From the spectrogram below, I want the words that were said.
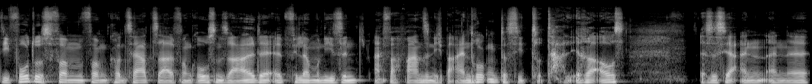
die Fotos vom, vom Konzertsaal, vom großen Saal der Elbphilharmonie sind einfach wahnsinnig beeindruckend. Das sieht total irre aus. Es ist ja ein, eine,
